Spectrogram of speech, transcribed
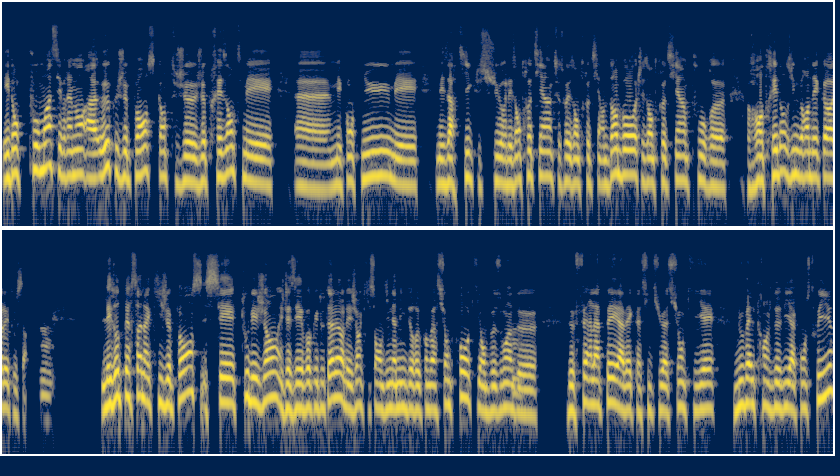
Et donc, pour moi, c'est vraiment à eux que je pense quand je, présente mes, euh, mes contenus, mes, mes, articles sur les entretiens, que ce soit les entretiens d'embauche, les entretiens pour euh, rentrer dans une grande école et tout ça. Mmh. Les autres personnes à qui je pense, c'est tous les gens, et je les ai évoqués tout à l'heure, les gens qui sont en dynamique de reconversion pro, qui ont besoin mmh. de, de faire la paix avec la situation qui est nouvelle tranche de vie à construire,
